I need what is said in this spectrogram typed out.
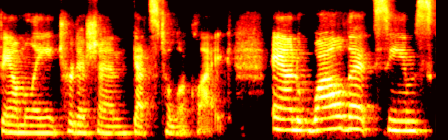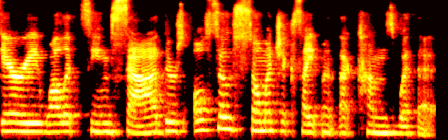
family tradition gets to look like. And while that seems scary, while it seems sad, there's also so much excitement that comes with it.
